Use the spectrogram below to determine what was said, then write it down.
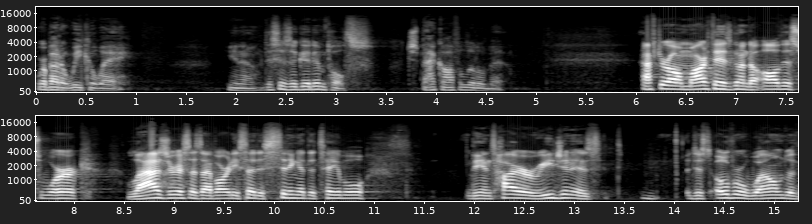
We're about a week away. You know, this is a good impulse. Just back off a little bit. After all, Martha has gone to all this work. Lazarus, as I've already said, is sitting at the table. The entire region is just overwhelmed with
